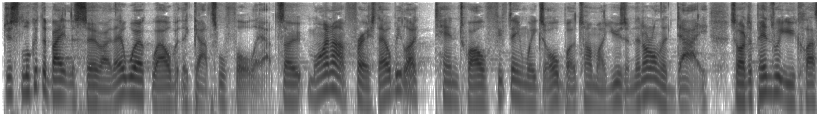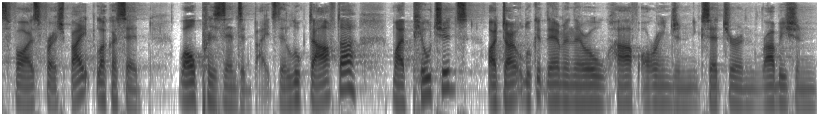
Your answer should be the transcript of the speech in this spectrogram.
just look at the bait in the servo. They work well, but the guts will fall out. So mine aren't fresh. They'll be like 10, 12, 15 weeks old by the time I use them. They're not on the day. So it depends what you classify as fresh bait. Like I said, well presented baits. They're looked after. My pilchards, I don't look at them and they're all half orange and etc. and rubbish and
